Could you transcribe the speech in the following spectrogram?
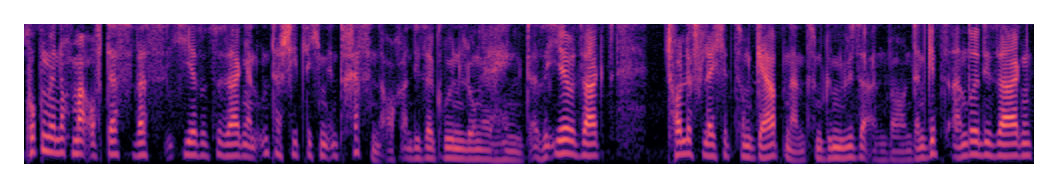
Gucken wir noch mal auf das, was hier sozusagen an unterschiedlichen Interessen auch an dieser grünen Lunge hängt. Also ihr sagt, tolle Fläche zum Gärtnern, zum Gemüseanbauen. Dann gibt es andere, die sagen,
